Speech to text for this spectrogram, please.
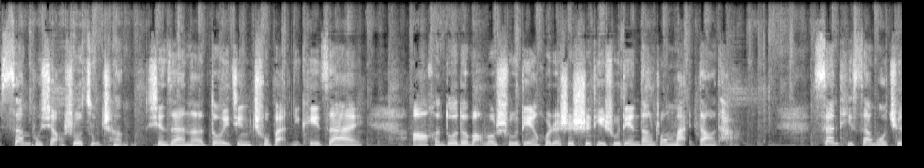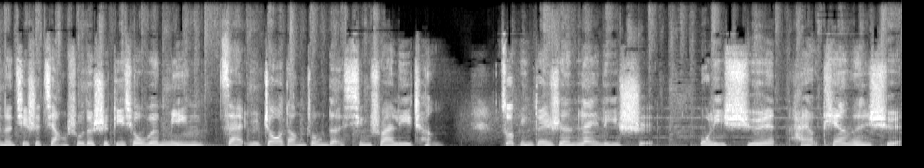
三部小说组成。现在呢，都已经出版，你可以在啊很多的网络书店或者是实体书店当中买到它。《三体》三部曲呢，其实讲述的是地球文明在宇宙当中的兴衰历程。作品对人类历史、物理学、还有天文学、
